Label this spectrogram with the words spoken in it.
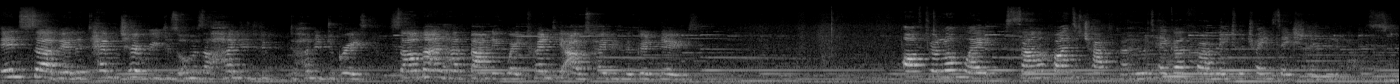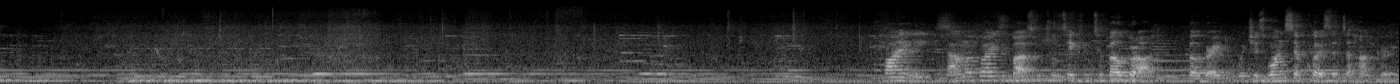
In Serbia, the temperature reaches almost 100, de- 100 degrees. Salma and her family wait 20 hours hoping for good news. After a long wait, Salma finds a trafficker who will take her family to a train station in Budapest. Finally, Salma finds a bus which will take them to Belgrade, Belgrade, which is one step closer to Hungary.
